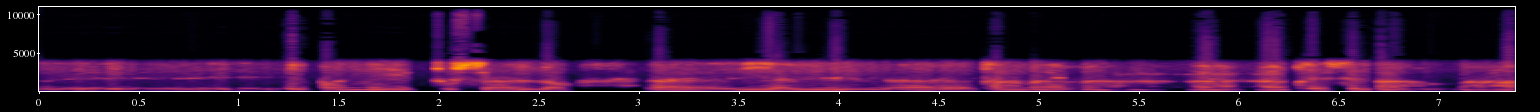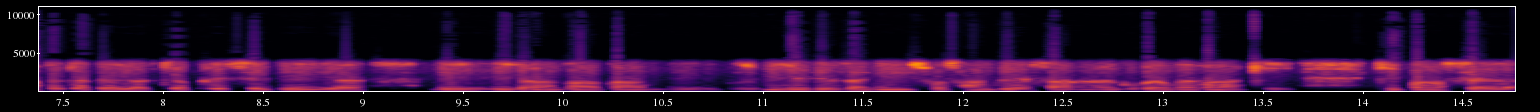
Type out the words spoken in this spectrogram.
n'est pas née tout seul. Il y a eu quand même un, précédent. En fait, la période qui a précédé les, grandes ententes du milieu des années 70, hein, un gouvernement qui, qui pensait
